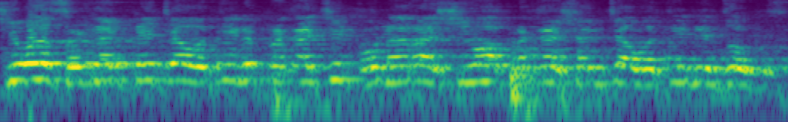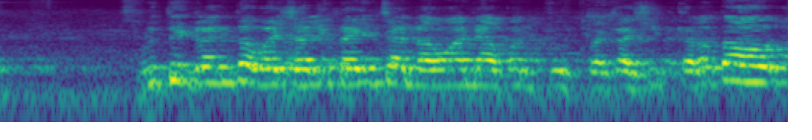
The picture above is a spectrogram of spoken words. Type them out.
शिवा संघटनेच्या वतीने प्रकाशित होणारा शिवा प्रकाशनच्या वतीने जो स्मृती ग्रंथ वैशालीताईंच्या नावाने आपण प्रकाशित करत आहोत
